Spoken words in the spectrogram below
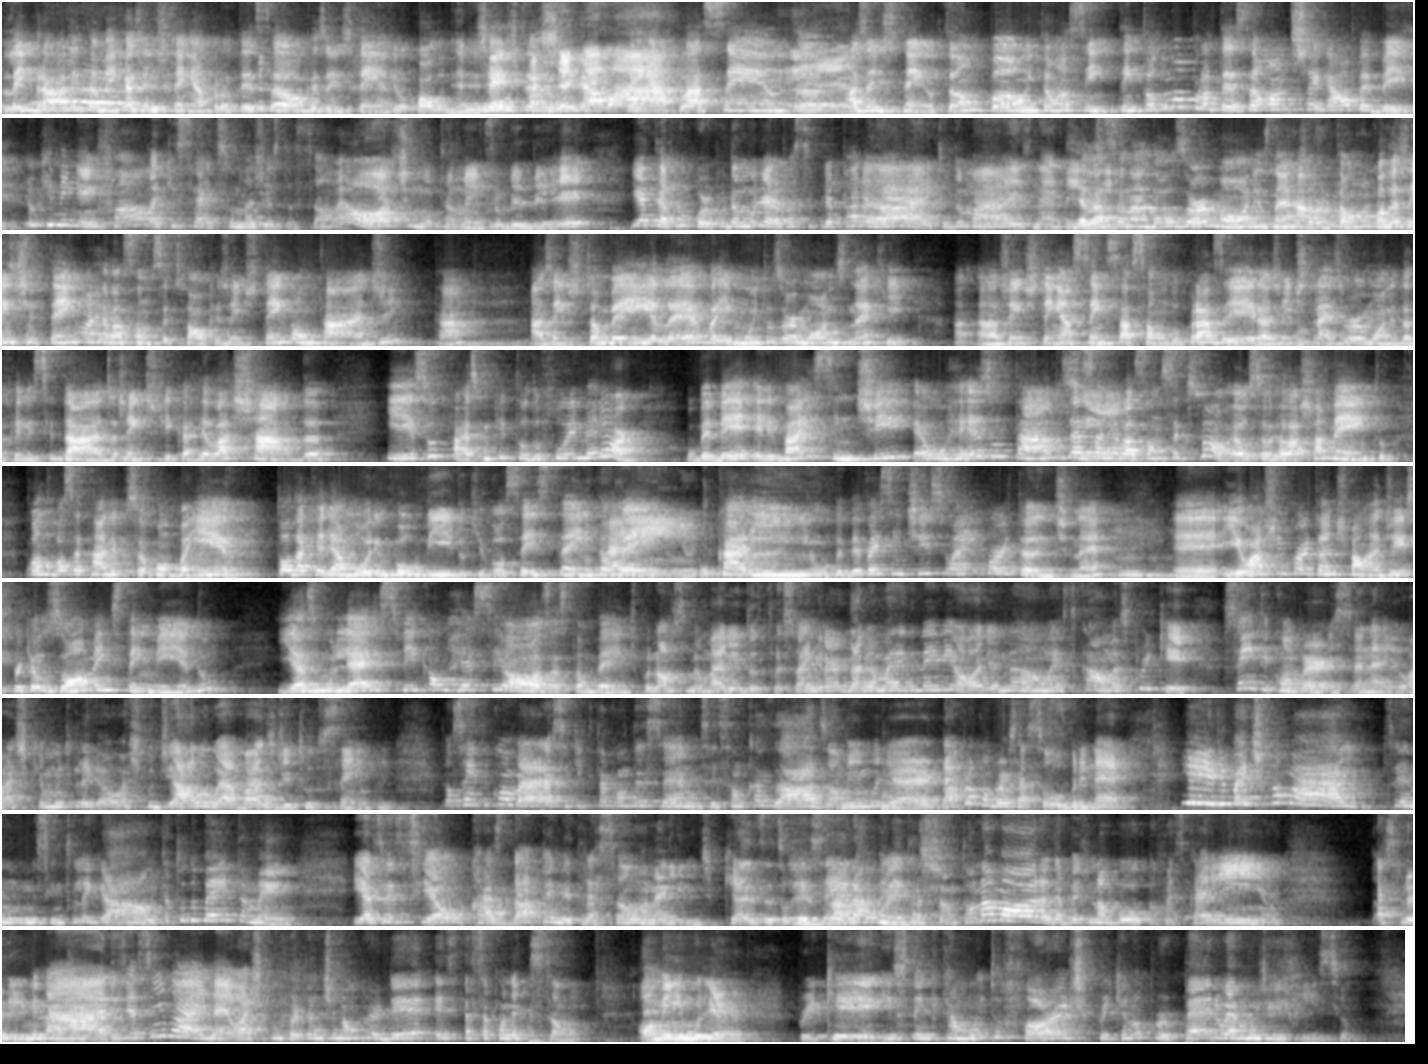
Lembrar ali também que a gente tem a proteção, que a gente tem ali o colo do Gente, pra útero. chegar lá. Tem a placenta, É. a gente tem o tampão. Então, assim, tem toda uma proteção antes de chegar ao bebê. E o que ninguém fala é que sexo na gestação é ótimo também pro bebê e até pro corpo da mulher pra se preparar e tudo mais, né? Lid? Relacionado aos hormônios, né, Rafa? Então, quando a isso. gente tem uma relação sexual que a gente tem vontade, tá? a gente também eleva aí muitos hormônios, né? Que a, a gente tem a sensação do prazer, a gente traz o hormônio da felicidade, a gente fica relaxada. E isso faz com que tudo flui melhor. O bebê, ele vai sentir é o resultado dessa Sim. relação sexual, é o seu relaxamento. Quando você tá ali com seu companheiro, todo aquele amor envolvido que vocês têm O também, carinho o carinho, o bebê vai sentir isso é importante, né? Uhum. É, e eu acho importante falar disso porque os homens têm medo e as mulheres ficam receosas também. Tipo, nossa, meu marido foi só engravidar, meu marido nem me olha. Não, mas calma, mas por quê? Senta e conversa, né? Eu acho que é muito legal. Eu acho que o diálogo é a base de tudo sempre. Então senta e conversa, o que, que tá acontecendo? Vocês são casados, homem e mulher, dá pra conversar sobre, né? E aí ele vai te falar, "Ai, você não me sinto legal, e tá tudo bem também. E às vezes, se é o caso da penetração, né, Lid? Porque às vezes o receio é da penetração. Então namora, dá beijo na boca, faz carinho, as preliminares, e assim vai, né? Eu acho que o importante é não perder essa conexão, homem e mulher. Porque isso tem que estar muito forte, porque no purpério é muito difícil,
